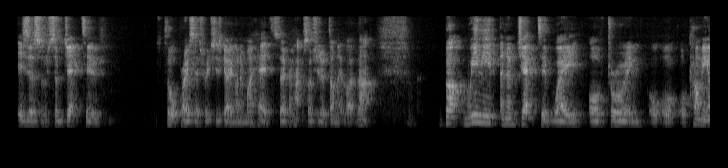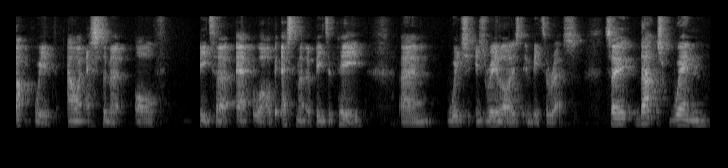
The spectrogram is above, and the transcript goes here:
is a sort of subjective thought process which is going on in my head. So perhaps I should have done it like that. But we need an objective way of drawing or, or, or coming up with our estimate of beta, well, estimate of beta p, um, which is realized in beta s. So that's when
